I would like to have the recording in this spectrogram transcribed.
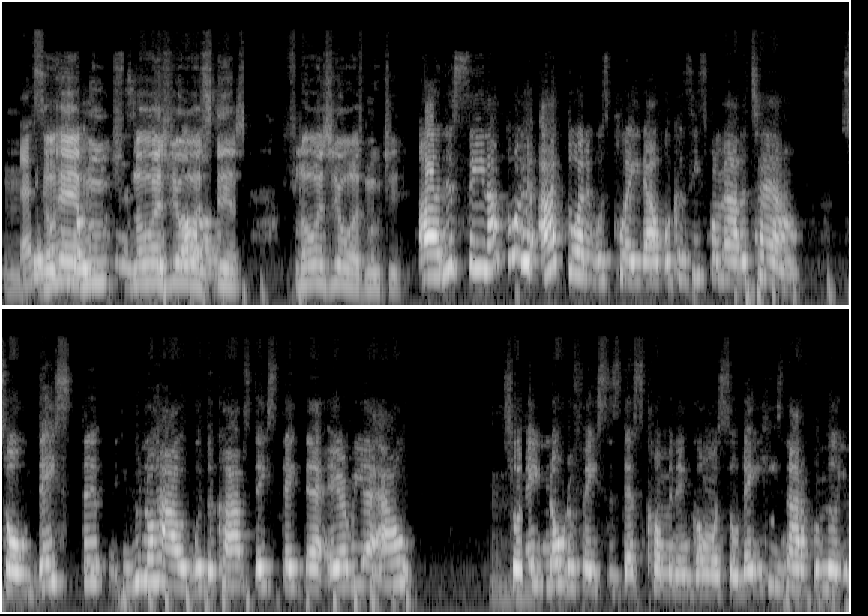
That's- Go ahead, You Mooch. Floor is yours, sis. Floor is yours, Moochie. Uh, this scene, I thought it, I thought it was played out because he's from out of town. So they st- you know how with the cops they stake that area out, mm-hmm. so they know the faces that's coming and going. So they he's not a familiar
